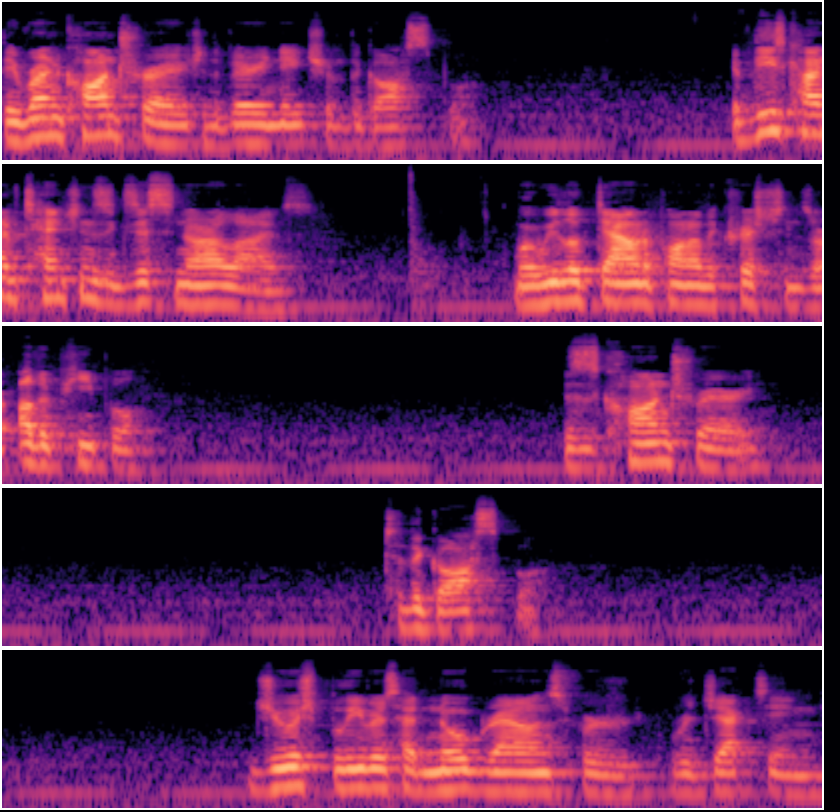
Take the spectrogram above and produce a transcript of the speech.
they run contrary to the very nature of the gospel. If these kind of tensions exist in our lives, where we look down upon other Christians or other people, this is contrary to the gospel. Jewish believers had no grounds for rejecting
